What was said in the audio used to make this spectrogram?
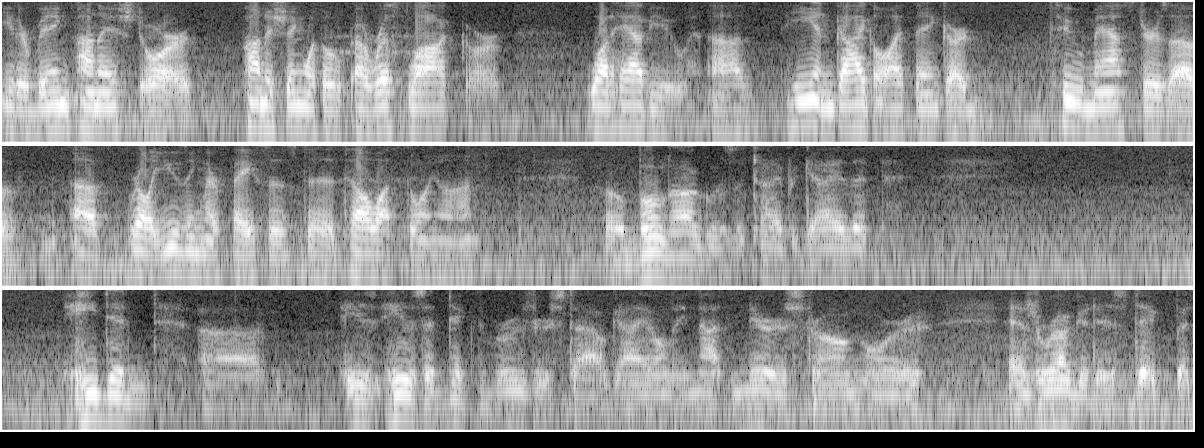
either being punished or punishing with a, a wrist lock or what have you. Uh, he and Geigel, I think, are two masters of, of really using their faces to tell what's going on. Well, Bulldog was the type of guy that he didn't. He, was a Dick the Bruiser style guy, only not near as strong or as rugged as Dick. But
